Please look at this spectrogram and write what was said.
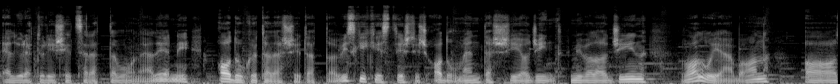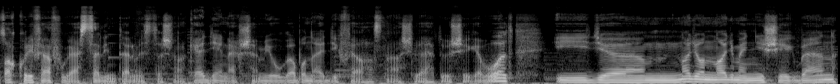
előretörését szerette volna elérni, adókötelessé tette a készítést és adómentessé a gint. Mivel a gin valójában az akkori felfogás szerint természetesen a kegyének sem jó gabona egyik felhasználási lehetősége volt, így nagyon nagy mennyiségben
